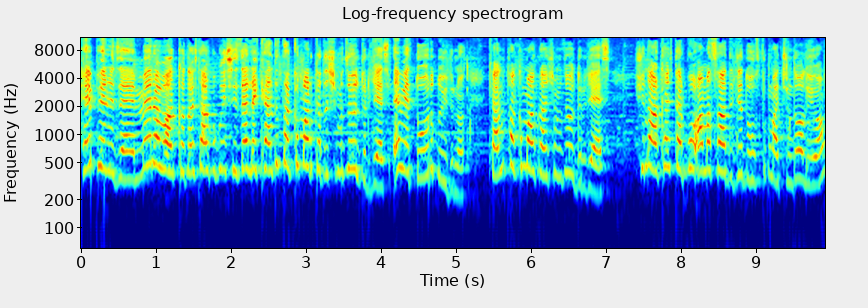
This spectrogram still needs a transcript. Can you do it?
Hepinize merhaba arkadaşlar. Bugün sizlerle kendi takım arkadaşımızı öldüreceğiz. Evet doğru duydunuz. Kendi takım arkadaşımızı öldüreceğiz. Şimdi arkadaşlar bu ama sadece dostluk maçında oluyor.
